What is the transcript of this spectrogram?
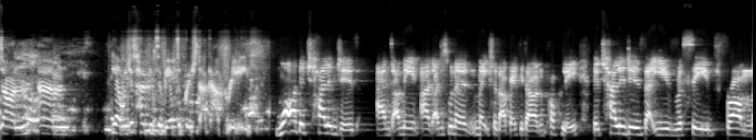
done. Um, yeah, we're just hoping to be able to bridge that gap, really. What are the challenges? And I mean, I, I just want to make sure that I break it down properly. The challenges that you've received from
